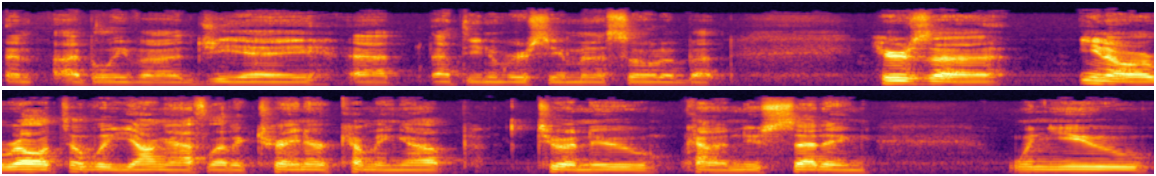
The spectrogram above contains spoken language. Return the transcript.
and I believe a GA at, at the University of Minnesota but here's a you know a relatively young athletic trainer coming up to a new kind of new setting when you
